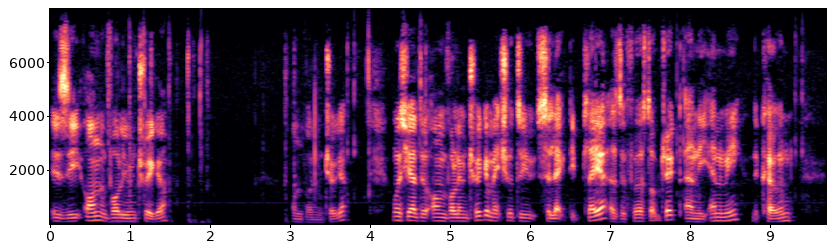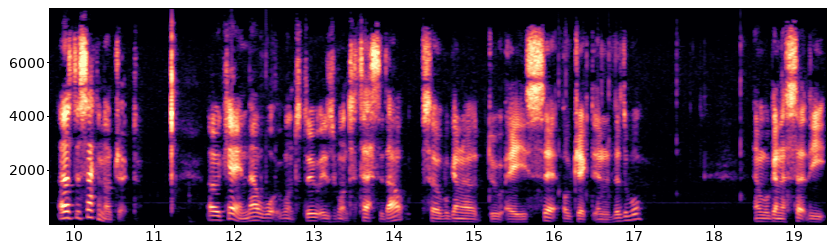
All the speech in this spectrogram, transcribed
is the on volume trigger on volume trigger once you have the on volume trigger, make sure to select the player as the first object and the enemy, the cone, as the second object. Okay, now what we want to do is we want to test it out. So we're going to do a set object invisible. And we're going to set the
